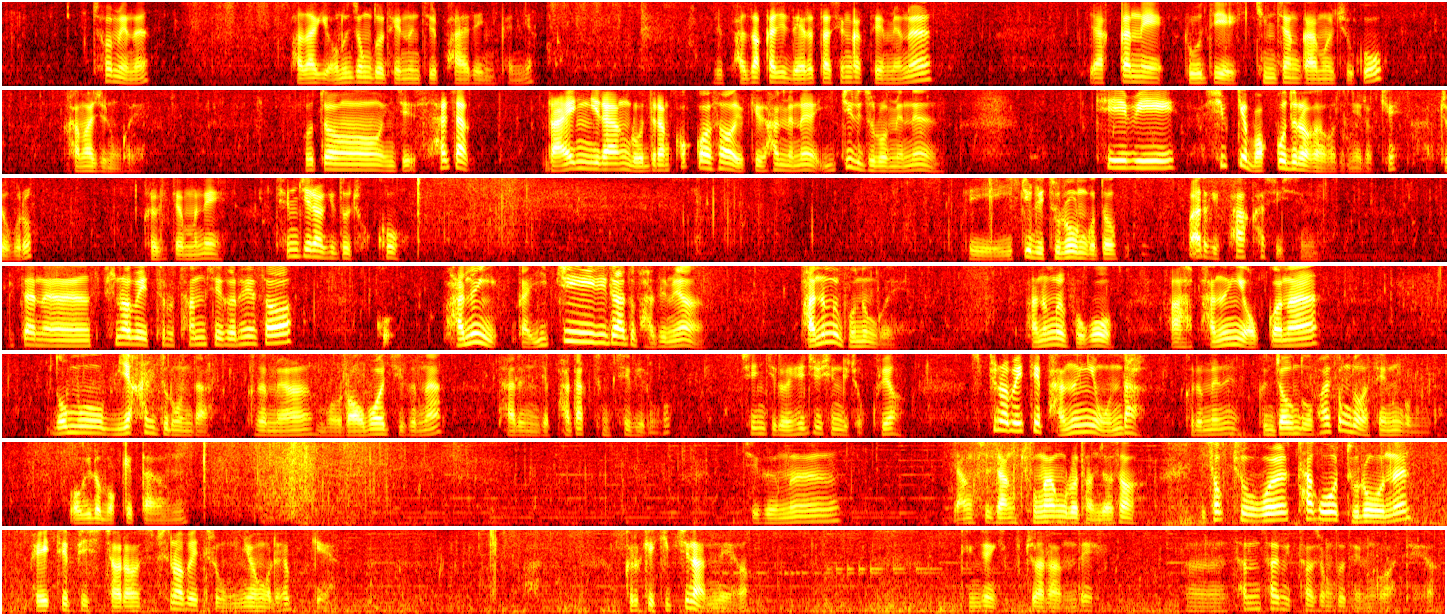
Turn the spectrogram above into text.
처음에는 바닥이 어느 정도 되는지 봐야 되니까요. 바닥까지 내렸다 생각되면은 약간의 로드에 긴장감을 주고 감아주는 거예요. 보통 이제 살짝 라인이랑 로드랑 꺾어서 이렇게 하면은 입질이 들어오면은 팁이 쉽게 먹고 들어가거든요. 이렇게 앞쪽으로. 그렇기 때문에 챔질하기도 좋고 이 입질이 들어오는 것도 빠르게 파악할 수 있습니다. 일단은 스피너 베이트로 탐색을 해서 고- 반응이 그러니까 입질이라도 받으면 반응을 보는 거예요. 반응을 보고 아 반응이 없거나 너무 미약하게 들어온다. 그러면 뭐 러버지그나 다른 이제 바닥층 채비로 체인지를 해주시는 게 좋고요. 스피너 베이트에 반응이 온다. 그러면은 그 정도 활성도가 되는 겁니다. 먹이를 먹겠다는. 지금은 양수장 중앙으로 던져서 이 석축을 타고 들어오는 베이트 피시처럼 스피너 베이트를 운영을 해볼게요. 그렇게 깊진 않네요. 굉장히 깊을 줄 알았는데 한 3, 4m 정도 되는 것 같아요.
